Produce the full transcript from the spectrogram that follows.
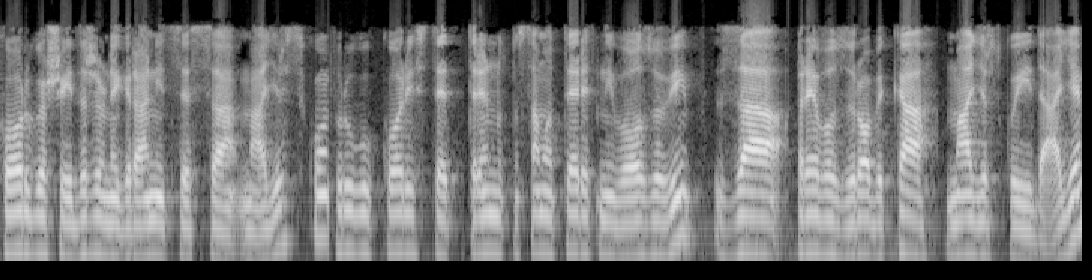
Horgoša i državne granice sa Mađarskom. Prugu koriste trenutno samo teretni vozovi za prevoz robe ka Mađarskoj i dalje.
